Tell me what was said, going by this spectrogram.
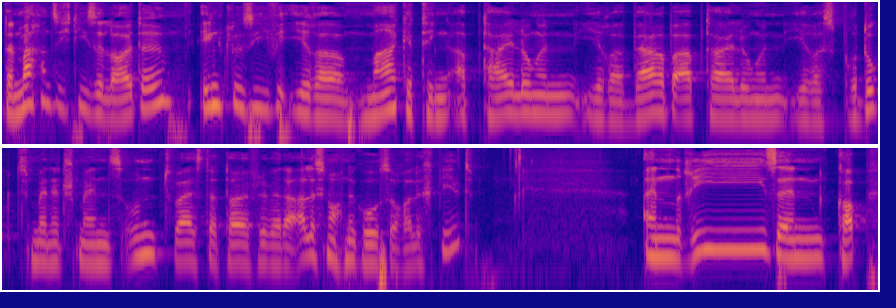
dann machen sich diese Leute inklusive ihrer Marketingabteilungen, ihrer Werbeabteilungen, ihres Produktmanagements und weiß der Teufel, wer da alles noch eine große Rolle spielt, einen riesen Kopf,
